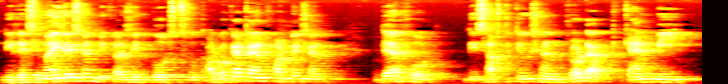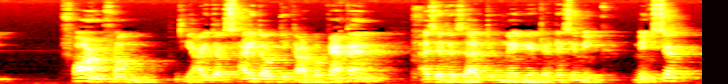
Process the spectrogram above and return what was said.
the racemization because it goes through carbocation formation. Therefore, the substitution product can be formed from the either side of the carbocation as a result you may get a racemic mixture.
